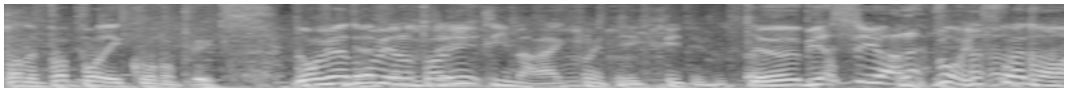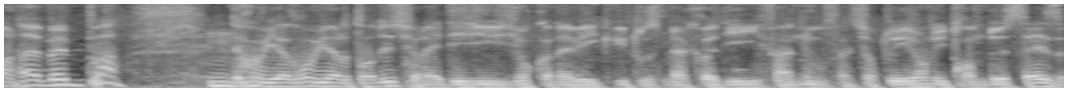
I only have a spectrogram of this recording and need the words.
J'en ai pas pour des cons non plus. Nous reviendrons bien entendu. ma réaction était écrite euh, bien sûr, là pour une fois, non, là même pas. Nous reviendrons bien entendu sur la désillusion qu'on a vécue tous ce mercredi, enfin nous, enfin surtout les gens du 32-16,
